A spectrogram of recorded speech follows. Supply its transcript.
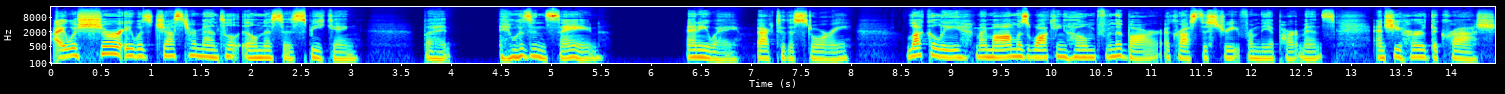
I was sure it was just her mental illnesses speaking, but it was insane. Anyway, back to the story. Luckily, my mom was walking home from the bar across the street from the apartments, and she heard the crash,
